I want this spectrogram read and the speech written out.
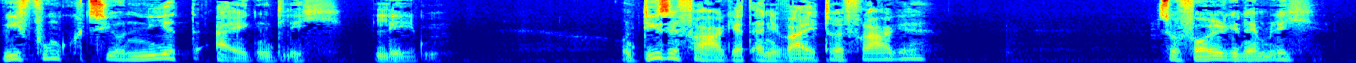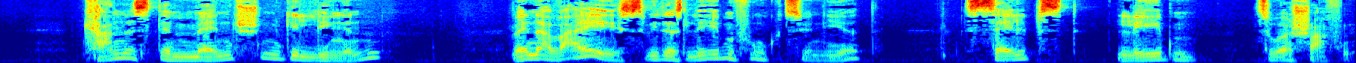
wie funktioniert eigentlich Leben? Und diese Frage hat eine weitere Frage zur Folge, nämlich, kann es dem Menschen gelingen, wenn er weiß, wie das Leben funktioniert, selbst Leben zu erschaffen.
